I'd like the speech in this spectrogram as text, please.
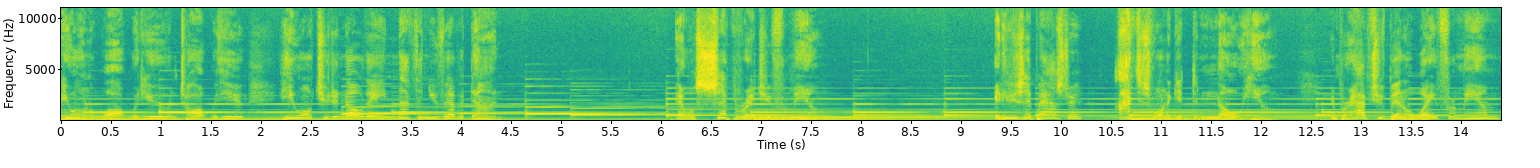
He wants to walk with you and talk with you. He wants you to know there ain't nothing you've ever done that will separate you from Him. And if you say, Pastor, I just want to get to know Him, and perhaps you've been away from Him,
